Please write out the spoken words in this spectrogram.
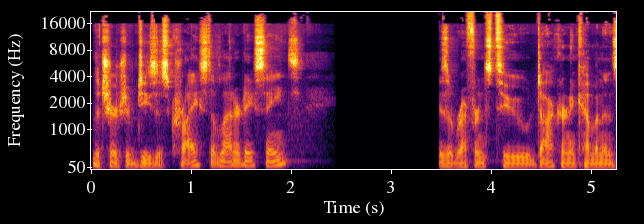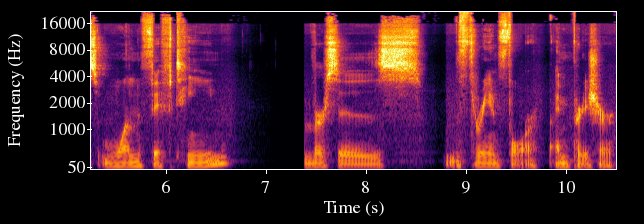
the Church of Jesus Christ of Latter Day Saints, is a reference to Doctrine and Covenants 115 verses three and four, I'm pretty sure.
